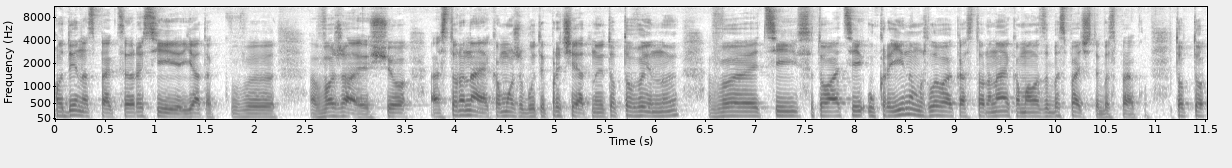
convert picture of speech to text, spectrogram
один аспект це Росія. Я так вважаю, що е, сторона, яка може бути причетною, тобто винною в цій ситуації, Україна, можливо, яка сторона, яка мала забезпечити безпеку. Тобто,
